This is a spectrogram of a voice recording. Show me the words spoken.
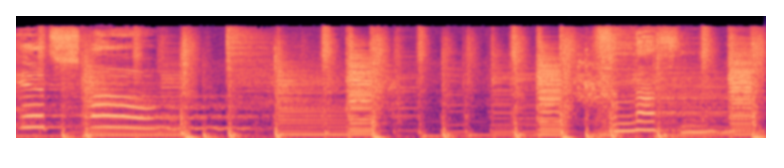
it slow. For nothing.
